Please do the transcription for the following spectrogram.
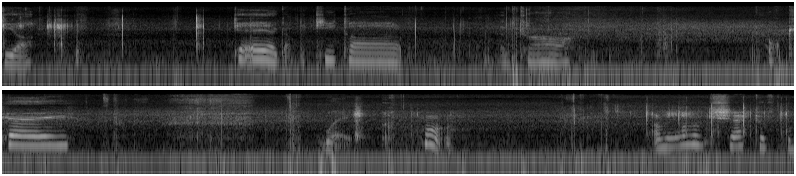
here. Okay, I got the key card. Enter. Okay. Wait. Huh. I'm gonna check if the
